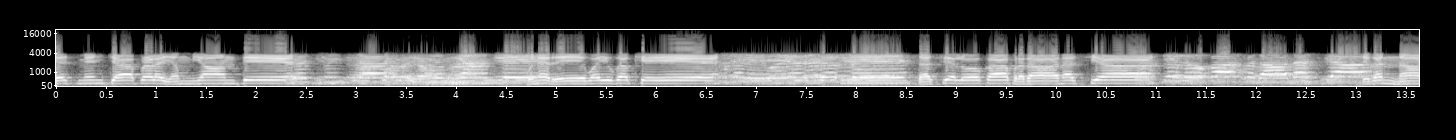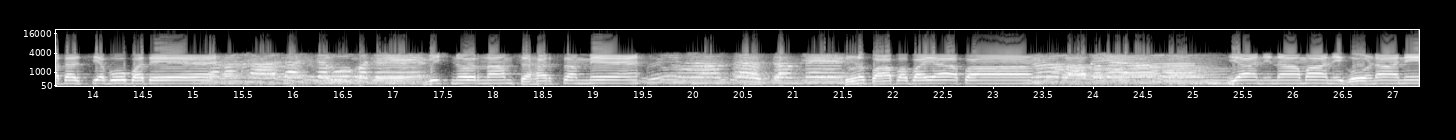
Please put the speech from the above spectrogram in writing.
यस्मिन् च प्रलयं यान्ति यस्मिन् च संयान्ते पुनरेव युगक्षये पुनरेव यज्ञे तस्य लोकाप्रधानस्य तस्य लोकाप्रधानस्य जगन्नाथस्य भूपते जगन्नाथस्य भूपते विष्णोर्नां सहर्षं मे विष्णूनां सहस्रं मे शृणु पापभयापाम् पापयामम् यानि नामानि गौणानि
